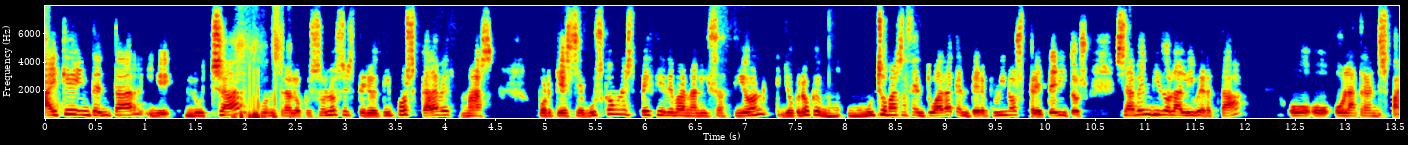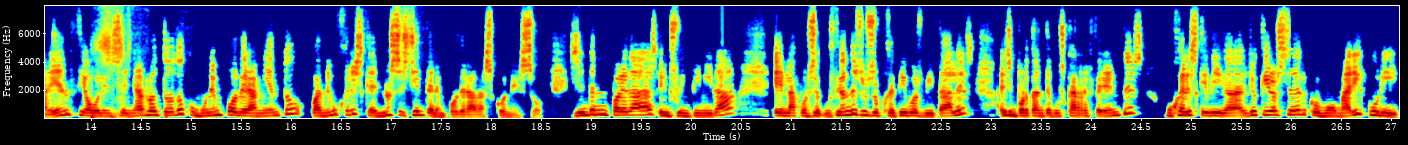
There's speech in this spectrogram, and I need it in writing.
Hay que intentar y luchar contra lo que son los estereotipos cada vez más, porque se busca una especie de banalización, yo creo que mucho más acentuada que en términos pretéritos. Se ha vendido la libertad o, la transparencia o el enseñarlo todo como un empoderamiento cuando hay mujeres que no se sienten empoderadas con eso. Se sienten empoderadas en su intimidad, en la consecución de sus objetivos vitales. Es importante buscar referentes, mujeres que digan, yo quiero ser como Marie Curie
